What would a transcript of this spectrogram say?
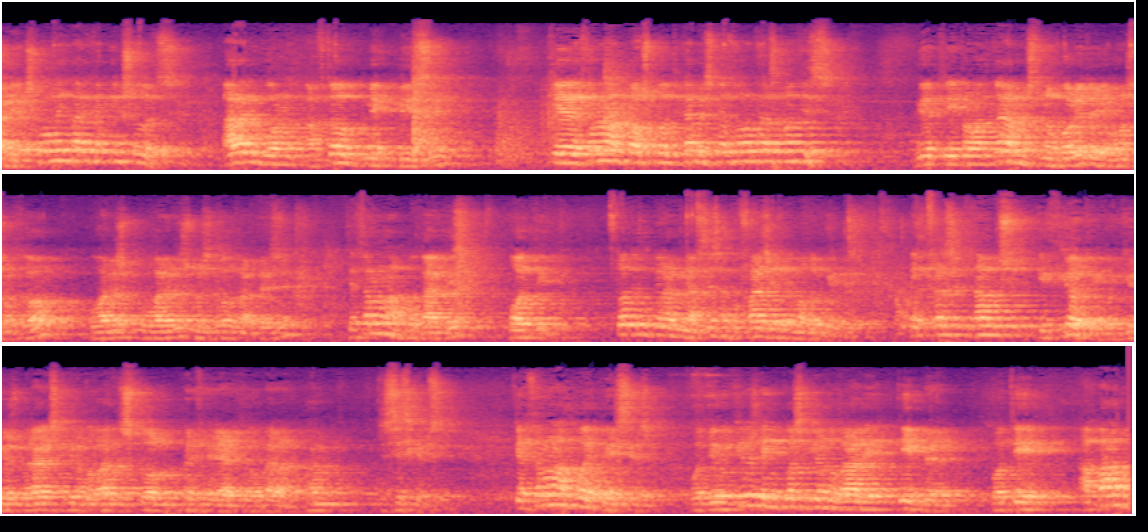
καριέρα, εγώ δεν υπάρχει καμία εξοδότηση. Άρα λοιπόν αυτό με εκπλήσει και θέλω να πω ας πούμε, ότι κάποια στιγμή αυτό θα σταματήσει. Διότι πραγματικά με στενοχωρεί το γεγονός αυτό που βαρε- που βαρεθούμε σε αυτό το τραπέζι και θέλω να πω κάτι ότι τότε που πήραμε αυτέ τι αποφάσει για το χρηματοποιητή, εκφράζει την άποψη ιδιότητα ο κύριος Μιράγια και ο κ. Παπαδάκη στον Περιφερειακό εδώ πέρα, που είχαμε τη σύσκεψη. Και θέλω να πω επίσης ότι ο κύριος Γενικός εκείνο το βράδυ είπε ότι απάνω από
